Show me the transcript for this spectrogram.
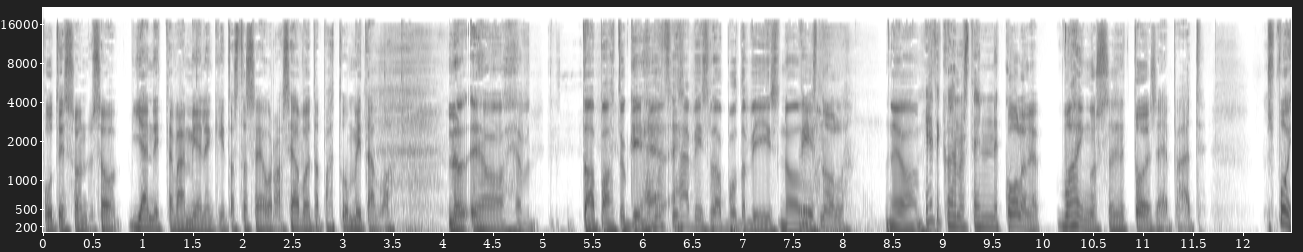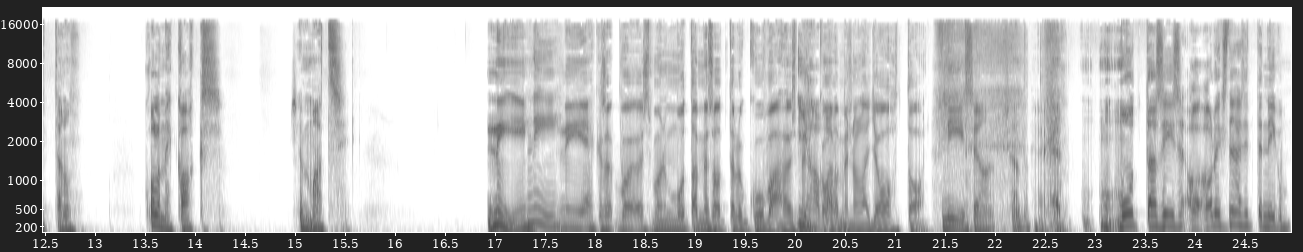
futis on, se on jännittävää mielenkiintoista seuraa. Siellä voi tapahtua mitä vaan. No joo, tapahtuikin. He siis- hävisi lopulta 5-0. 5-0. Joo. Mietitkö hän olisi tehnyt ne kolme vahingossa sinne toiseen päätyyn? Olisi voittanut 3-2 sen matsi. Niin, Niin. niin. ehkä se voi, olisi voinut muuttaa myös ottelun kuvaa, olisi Ihan mennyt 3-0 johtoon. Niin, se on, se on totta. M- mutta siis, oliko nämä sitten niinku,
